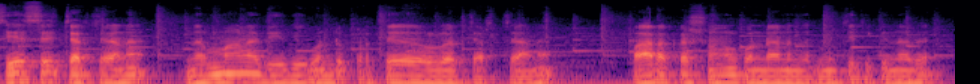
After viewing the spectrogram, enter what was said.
സി എസ് ഐ ചർച്ചാണ്. നിർമ്മാണ രീതി കൊണ്ട് പ്രത്യേകതയുള്ള ചർച്ചാണ്. പാറക്കഷ്ണങ്ങൾ കൊണ്ടാണ് നിർമ്മിച്ചിരിക്കുന്നത്.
